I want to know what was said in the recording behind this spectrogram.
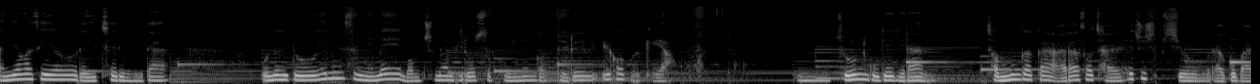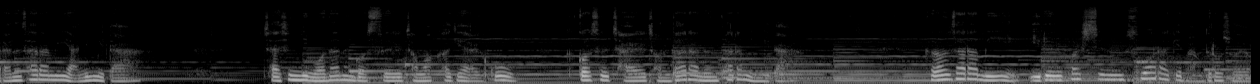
안녕하세요. 레이첼입니다. 오늘도 혜민스님의 멈추면 비로소 보이는 것들을 읽어볼게요. 음, 좋은 고객이란 전문가가 알아서 잘 해주십시오 라고 말하는 사람이 아닙니다. 자신이 원하는 것을 정확하게 알고 그것을 잘 전달하는 사람입니다. 그런 사람이 일을 훨씬 수월하게 만들어줘요.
